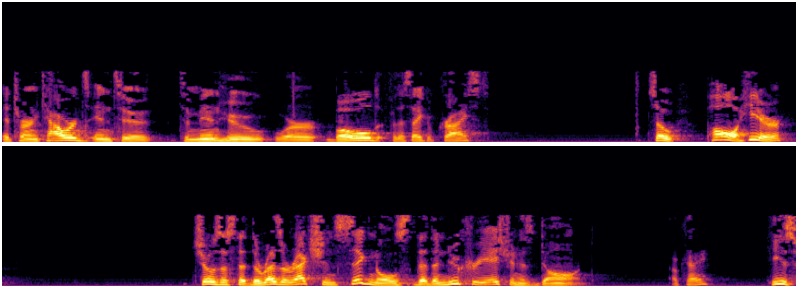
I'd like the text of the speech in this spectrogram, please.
It turned cowards into to men who were bold for the sake of Christ. So, Paul here shows us that the resurrection signals that the new creation has dawned. Okay? He's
